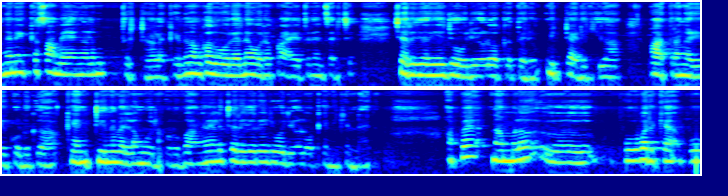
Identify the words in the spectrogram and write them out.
അങ്ങനെയൊക്കെ സമയങ്ങളും തിഷ്ടകളൊക്കെ ഉണ്ട്. നമുക്ക് അതുപോലെ തന്നെ ഓരോ പ്രായത്തിനനുസരിച്ച് ചെറിയ ചെറിയ ജോലികളും ഒക്കെ തരും. മിറ്റടിക്കുക പാത്രം കഴുകി കൊടുക്കുക കിണറ്റിൽ നിന്ന് വെള്ളം കോരി കൊടുക്കുക അങ്ങനെയുള്ള ചെറിയ ചെറിയ ജോലികളൊക്കെ എനിക്കുണ്ടായിരുന്നു. അപ്പോൾ നമ്മൾ പൂ പറിക്കാൻ പൂ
